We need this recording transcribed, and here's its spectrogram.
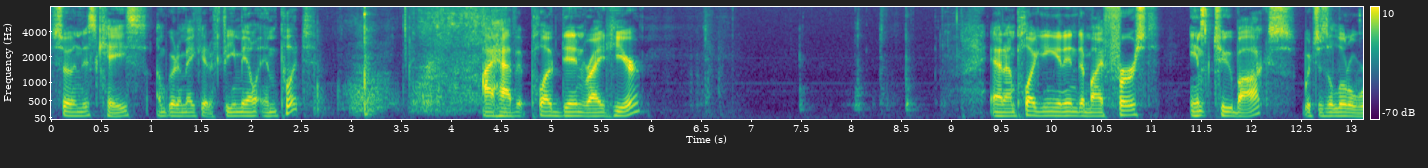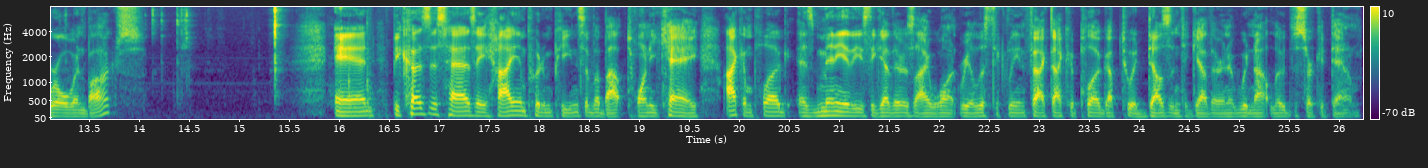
So in this case, I'm going to make it a female input. I have it plugged in right here. And I'm plugging it into my first IMP2 box, which is a little whirlwind box. And because this has a high input impedance of about 20K, I can plug as many of these together as I want realistically. In fact, I could plug up to a dozen together and it would not load the circuit down.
